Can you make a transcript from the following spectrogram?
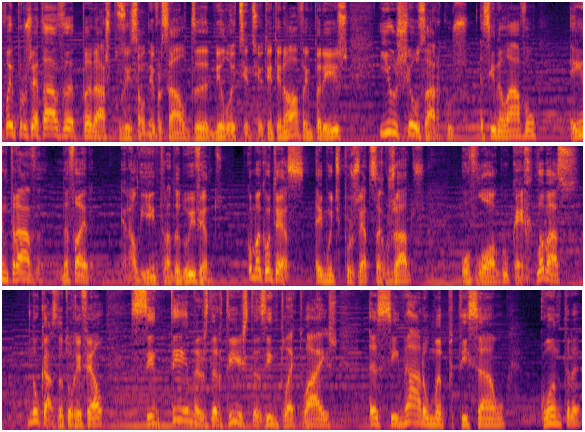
Foi projetada para a Exposição Universal de 1889 em Paris e os seus arcos assinalavam a entrada na feira. Era ali a entrada do evento. Como acontece em muitos projetos arrojados, houve logo quem reclamasse. No caso da Torre Eiffel, centenas de artistas intelectuais assinaram uma petição contra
